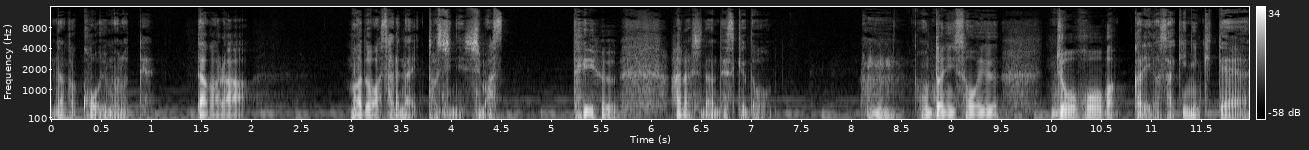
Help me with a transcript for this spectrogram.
なんかこういうものって。だから惑わされない年にしますっていう話なんですけど。うん。本当にそういう情報ばっかりが先に来て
